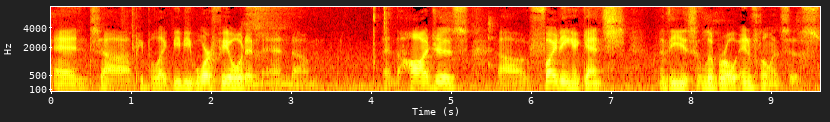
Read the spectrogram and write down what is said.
and uh, people like B.B. Warfield and and um, and the Hodges uh, fighting against these liberal influences.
